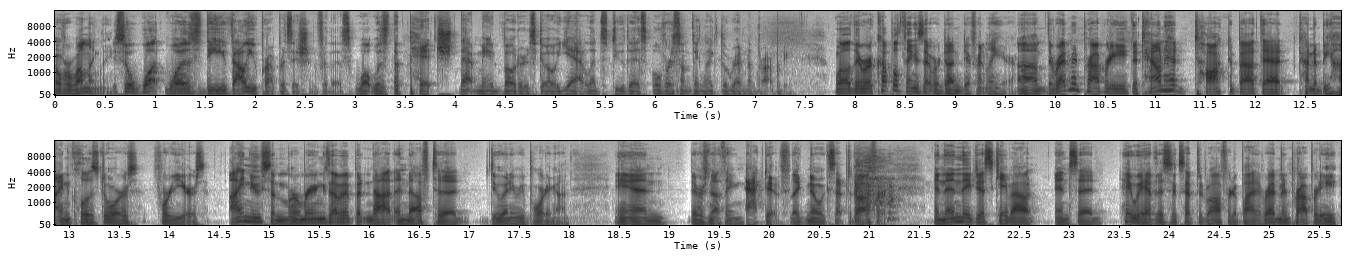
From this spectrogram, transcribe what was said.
overwhelmingly. So, what was the value proposition for this? What was the pitch that made voters go, yeah, let's do this over something like the Redmond property? Well, there were a couple things that were done differently here. Um, the Redmond property, the town had talked about that kind of behind closed doors for years. I knew some murmurings of it, but not enough to do any reporting on. And there was nothing active, like no accepted offer. And then they just came out and said, Hey, we have this accepted offer to buy the Redmond property.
